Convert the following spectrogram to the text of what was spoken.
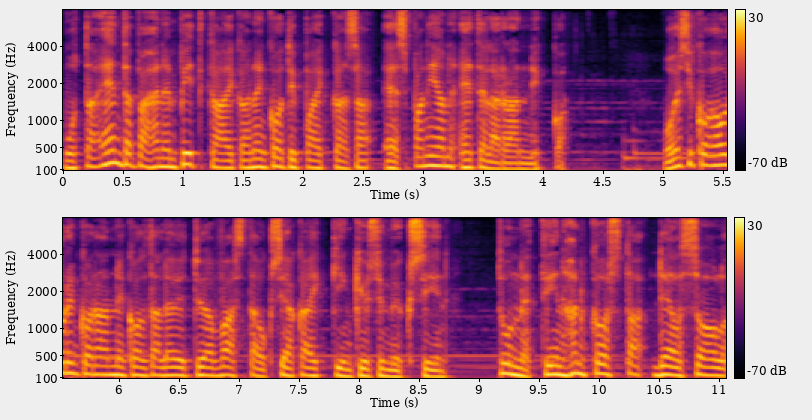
Mutta entäpä hänen pitkäaikainen kotipaikkansa Espanjan etelärannikko? Voisiko aurinkorannikolta löytyä vastauksia kaikkiin kysymyksiin? Tunnettiinhan Costa del Sol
